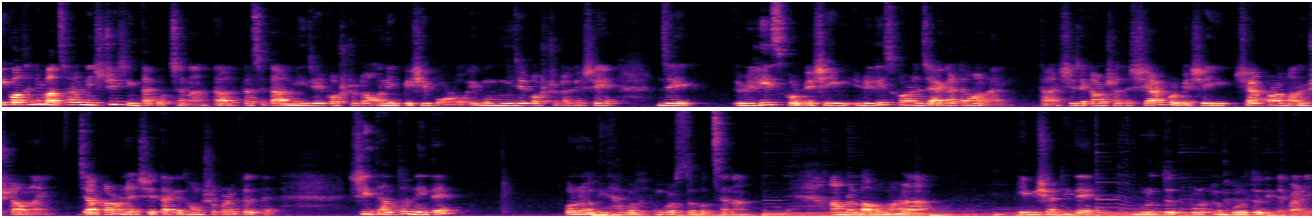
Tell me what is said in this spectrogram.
এই কথাটি বাচ্চারা নিশ্চয়ই চিন্তা করছে না। তার কাছে তার নিজের কষ্টটা অনেক বেশি বড় এবং নিজের কষ্টটাকে সে যে রিলিজ করবে, সেই রিলিজ করার জায়গাটাও নাই। তা সে যে কারোর সাথে শেয়ার করবে, সেই শেয়ার করার মানুষটাও নাই। যার কারণে সে তাকে ধ্বংস করে ফেলতে সিদ্ধান্ত নিতে কোনো দ্বিধাগ্রস্ত হচ্ছে না। আমরা বাবা মারা এই বিষয়টিতে গুরুত্ব গুরুত্ব দিতে পারি।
